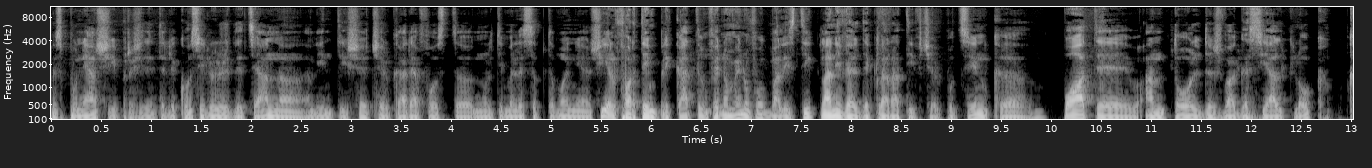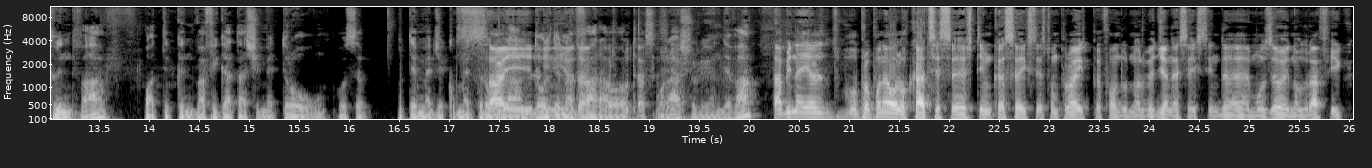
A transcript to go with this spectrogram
Spunea și președintele Consiliului Județean, Alin Tișe, cel care a fost în ultimele săptămâni și el foarte implicat în fenomenul fotbalistic, la nivel declarativ cel puțin, că poate Antold își va găsi alt loc cândva, poate când va fi gata și metrou, o să putem merge cu metrou la Antol din da, afara da, orașului fie. undeva. Da, bine, el propunea o locație, să știm că se extinde un proiect pe fonduri norvegiene, se extinde muzeul etnografic,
